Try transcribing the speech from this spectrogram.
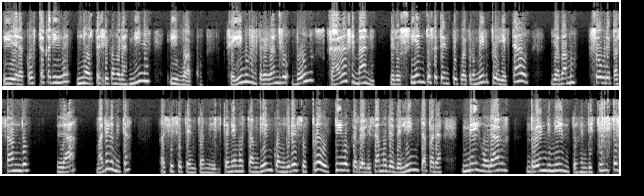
y de la costa caribe norte, así como las minas y Huaco. Seguimos entregando bonos cada semana de los 174 mil proyectados, ya vamos sobrepasando la más de la mitad casi 70 mil. Tenemos también congresos productivos que realizamos desde el INTA para mejorar rendimientos en distintos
